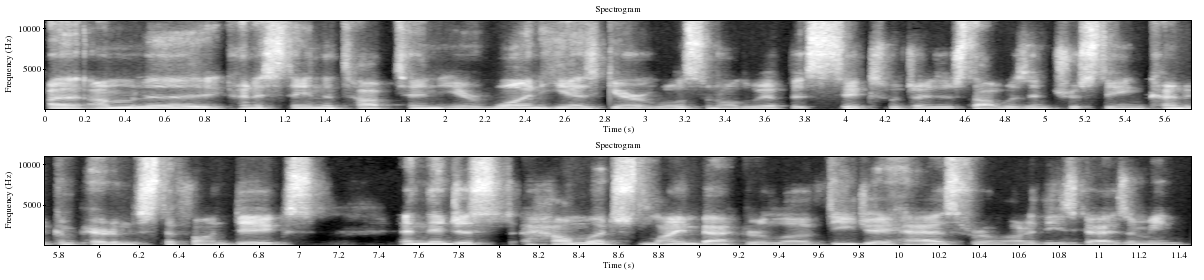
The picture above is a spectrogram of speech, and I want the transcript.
I, am gonna kind of stay in the top ten here. One, he has Garrett Wilson all the way up at six, which I just thought was interesting. Kind of compared him to Stefon Diggs, and then just how much linebacker love DJ has for a lot of these guys. I mean,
